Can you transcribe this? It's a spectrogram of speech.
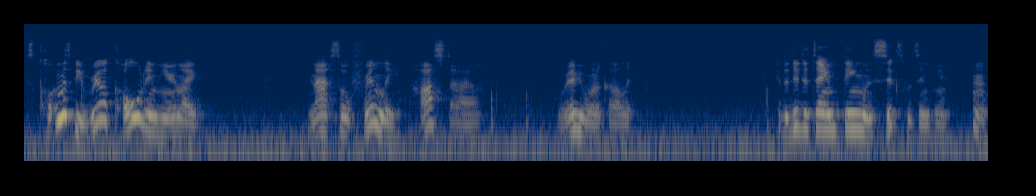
It's cold. It must be real cold in here, like not so friendly, hostile, whatever you want to call it. Could have did the same thing when Six was in here. Hmm.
